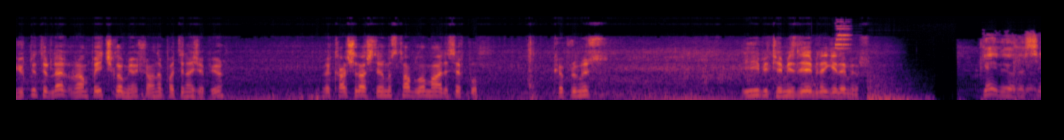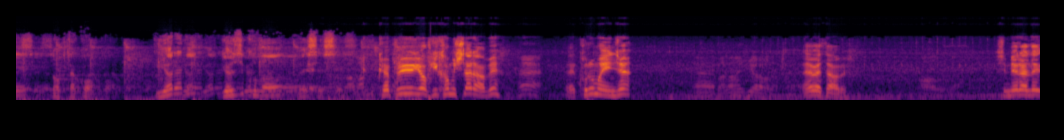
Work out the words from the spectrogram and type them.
yüklü tırlar rampayı çıkamıyor. Şu anda patinaj yapıyor. Ve karşılaştığımız tablo maalesef bu. Köprümüz iyi bir temizliğe bile gelemiyor. Gayveyöresi.com Yörenin gözü kulağı ve sesi. Köprüyü yok yıkamışlar abi. He. E, kurumayınca He badanajlı arabalar. evet abi. Allah. Şimdi herhalde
